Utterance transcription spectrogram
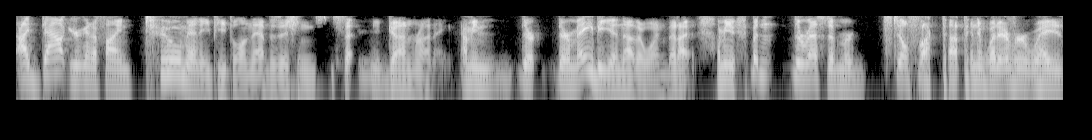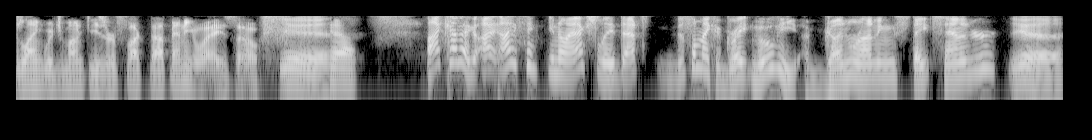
I doubt you're going to find too many people in that position gun running. I mean, there there may be another one, but I. I mean, but the rest of them are still fucked up in whatever ways language monkeys are fucked up anyway. So yeah. yeah. I kind of, I, I think, you know, actually that's, this will make a great movie. A gun running state senator. Yeah.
